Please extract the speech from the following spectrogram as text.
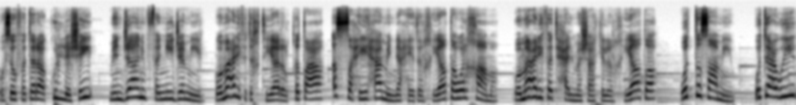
وسوف ترى كل شيء من جانب فني جميل، ومعرفة اختيار القطعة الصحيحة من ناحية الخياطة والخامة، ومعرفة حل مشاكل الخياطة والتصاميم، وتعويض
